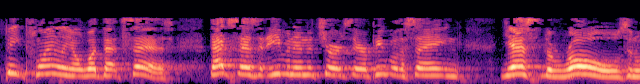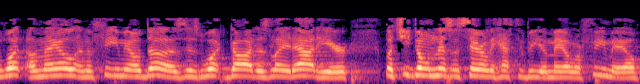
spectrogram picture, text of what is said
speak plainly on what that says. That says that even in the church, there are people that are saying, yes, the roles and what a male and a female does is what God has laid out here, but you don't necessarily have to be a male or female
